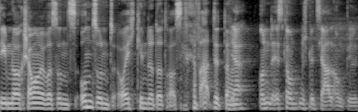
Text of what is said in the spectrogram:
demnach schauen wir mal, was uns, uns und euch Kinder da draußen erwartet dann. Ja, und es kommt ein Spezialonkel.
